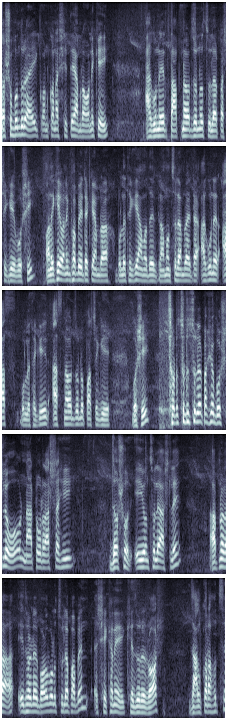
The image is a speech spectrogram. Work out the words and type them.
দর্শক বন্ধুরা এই কনকনা শীতে আমরা অনেকেই আগুনের তাপ নেওয়ার জন্য চুলার পাশে গিয়ে বসি। অনেকেই অনেকভাবে এটাকে আমরা বলে থাকি, আমাদের গ্রাম অঞ্চলে আমরা এটা আগুনের আস বলে থাকি। আস নেওয়ার জন্য পাশে গিয়ে বসি। ছোট ছোট চুলার পাশে বসলেও নাটোর রাজশাহী, যশোর এই অঞ্চলে আসলে আপনারা এই ধরনের বড় বড় চুলা পাবেন। সেখানে খেজুরের রস জাল করা হচ্ছে।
